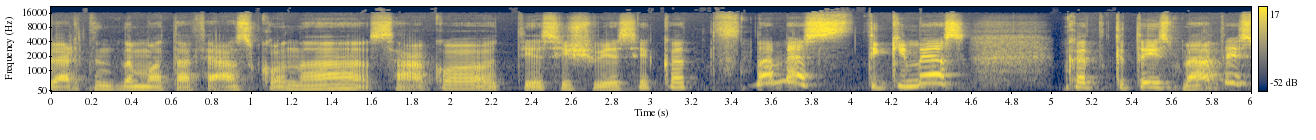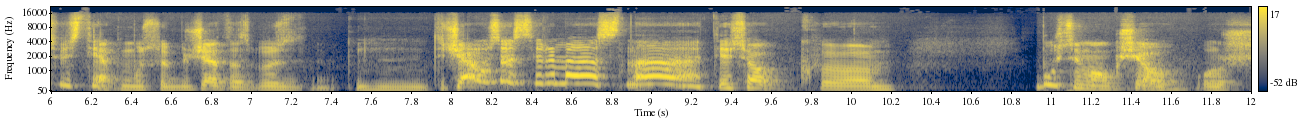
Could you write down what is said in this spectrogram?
vertindama tą fiasko, na, sako tiesiai šviesiai, kad, na, mes tikimės, kad kitais metais vis tiek mūsų biudžetas bus didžiausias ir mes, na, tiesiog e, būsim aukščiau už,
